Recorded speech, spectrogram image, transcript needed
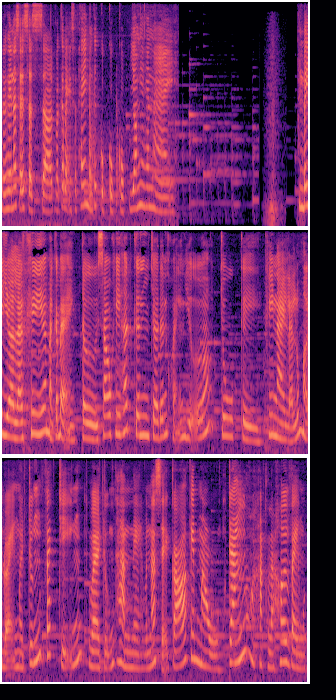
Đôi khi nó sẽ sệt sệt và các bạn sẽ thấy những cái cục cục cục giống như thế này. Bây giờ là khi mà các bạn, từ sau khi hết kinh cho đến khoảng giữa chu kỳ, Khi này là lúc mà đoạn mà trứng phát triển và trưởng thành nè, Và nó sẽ có cái màu trắng hoặc là hơi vàng một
